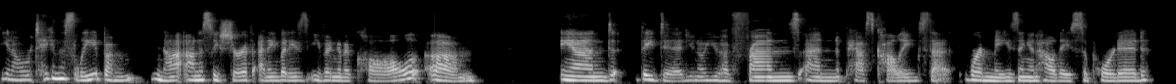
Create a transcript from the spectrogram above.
you know, we're taking this leap. I'm not honestly sure if anybody's even going to call. Um, and they did. You know, you have friends and past colleagues that were amazing in how they supported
